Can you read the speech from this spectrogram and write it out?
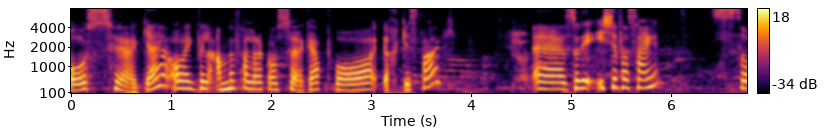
og søker, og jeg vil anbefale dere å søke på yrkesfag. Eh, Så det er ikke for seint. Så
